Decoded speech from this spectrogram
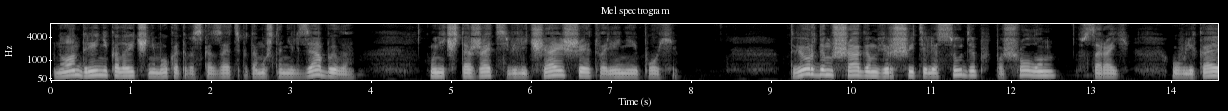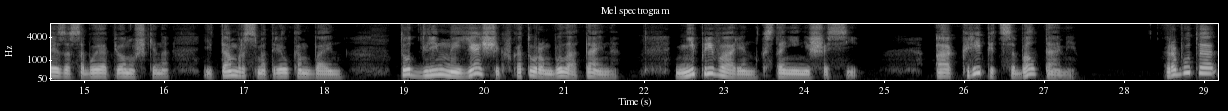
Но Андрей Николаевич не мог этого сказать, потому что нельзя было уничтожать величайшее творение эпохи. Твердым шагом вершителя судеб пошел он в сарай, увлекая за собой Опенушкина, и там рассмотрел комбайн. Тот длинный ящик, в котором была тайна, не приварен к станине шасси, а крепится болтами. Работа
